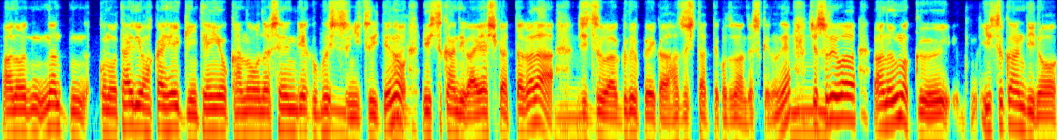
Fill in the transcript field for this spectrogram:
あのなんこの大量破壊兵器に転用可能な戦略物質についての輸出管理が怪しかったから、うん。実はグループ A から外したってことなんですけどね、うん。じゃあそれはあのうまく輸出管理の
